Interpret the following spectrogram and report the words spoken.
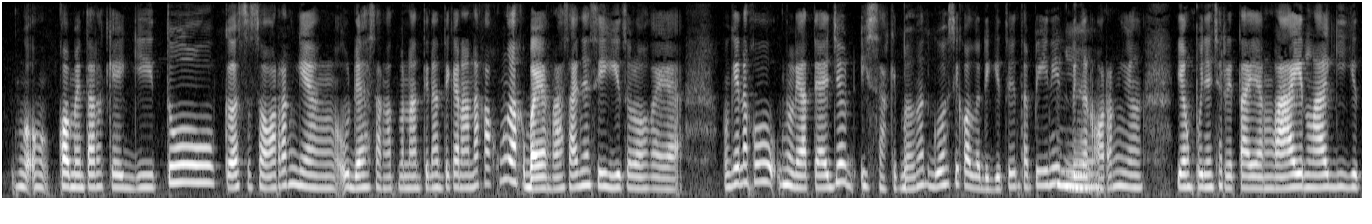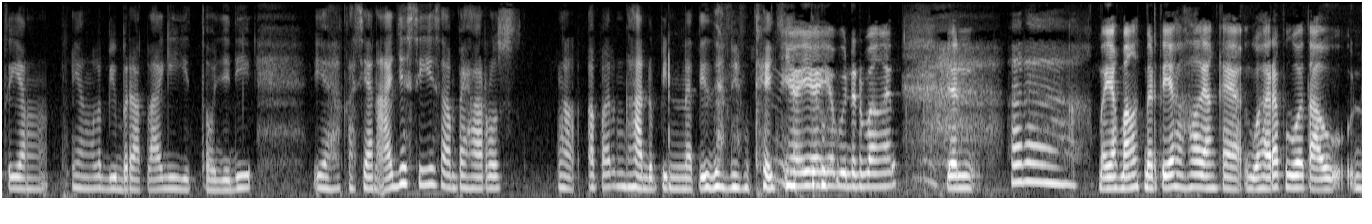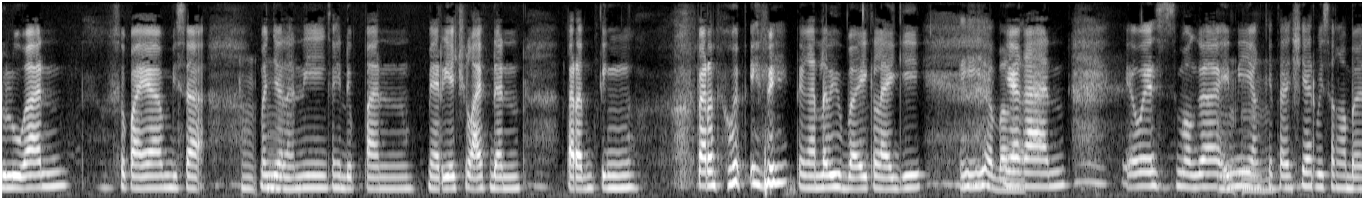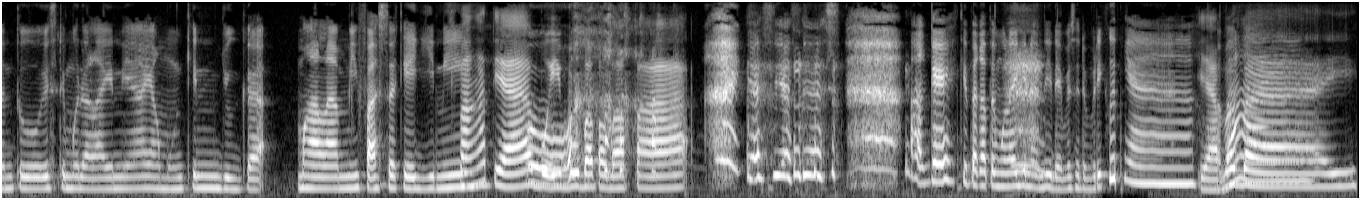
komentar kayak gitu ke seseorang yang udah sangat menanti-nantikan anak aku nggak kebayang rasanya sih gitu loh kayak mungkin aku ngeliatnya aja ih sakit banget gue sih kalau digituin tapi ini Iya. dengan orang yang yang punya cerita yang lain lagi gitu yang yang lebih berat lagi gitu jadi ya kasihan aja sih sampai harus nge- apa ngadepin netizen yang kayak gitu Iya iya iya bener banget dan Aduh. banyak banget berarti ya hal yang kayak gue harap gue tahu duluan supaya bisa menjalani kehidupan marriage life dan parenting parenthood ini dengan lebih baik lagi. Iya ya banget. kan? Ya wes semoga ini yang kita share bisa ngebantu istri muda lainnya yang mungkin juga mengalami fase kayak gini. Semangat ya bu Oh. ibu bapak bapak yes yes yes. Oke kita ketemu lagi nanti di episode berikutnya. Ya bye bye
